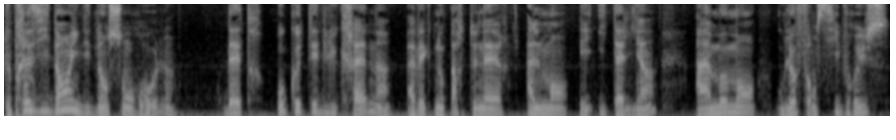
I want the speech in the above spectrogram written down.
Le président, il est dans son rôle d'être aux côtés de l'Ukraine avec nos partenaires allemands et italiens à un moment où l'offensive russe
